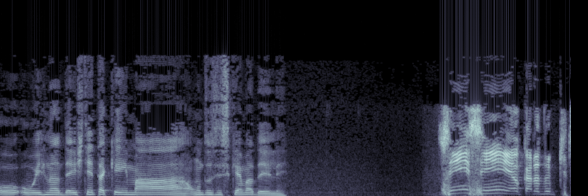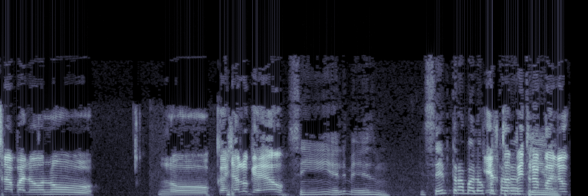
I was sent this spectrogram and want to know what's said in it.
o, o, irlandês tenta queimar um dos esquemas dele. Sim, sim, é o cara do, que trabalhou no no Cães de Aluguel. Sim, ele mesmo. E sempre trabalhou ele com Tarantino. Também trabalhou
